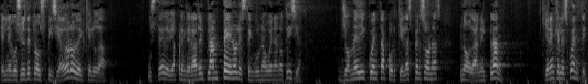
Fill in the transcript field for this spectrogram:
El negocio es de tu auspiciador o del que lo da. Usted debe aprender a dar el plan, pero les tengo una buena noticia. Yo me di cuenta por qué las personas no dan el plan. ¿Quieren que les cuente?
